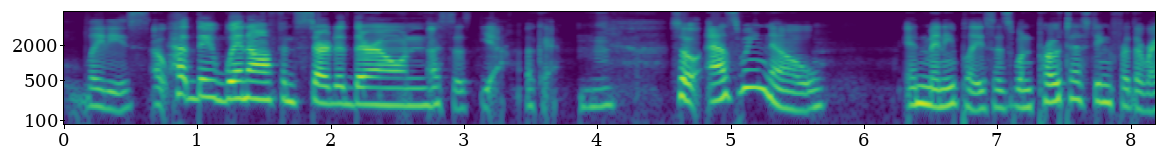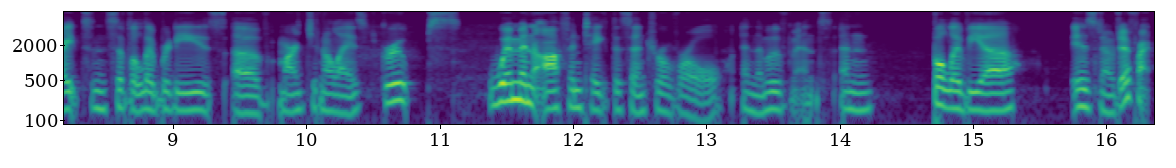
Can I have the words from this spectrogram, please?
Ladies. Oh. Had they went off and started their own. Assist- yeah, okay. So, as we know, in many places, when protesting for the rights and civil liberties of marginalized groups, women often take the central role in the movement, and Bolivia is no different.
